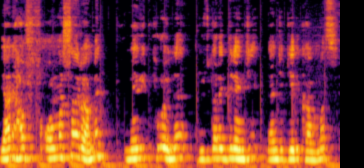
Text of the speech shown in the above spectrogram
yani hafif olmasına rağmen Mavic Pro ile rüzgara direnci bence geri kalmaz.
